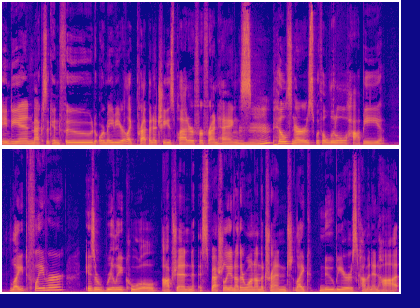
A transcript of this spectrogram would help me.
Indian, Mexican food, or maybe you're like prepping a cheese platter for friend hangs, mm-hmm. Pilsners with a little hoppy light flavor is a really cool option, especially another one on the trend like new beers coming in hot.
